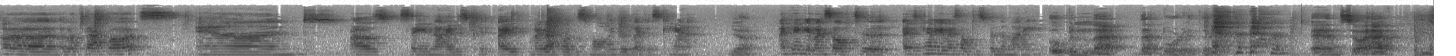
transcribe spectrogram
uh, about backlogs, and I was saying that I just could, I my backlog is small because I just can't yeah. I can't get myself to I just can't get myself to spend the money. Open that that door right there. and so I have these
